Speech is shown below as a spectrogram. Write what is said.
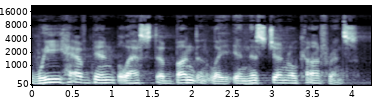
We have been blessed abundantly in this general conference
